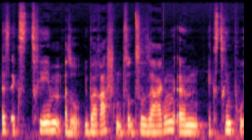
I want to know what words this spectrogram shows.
es extrem, also überraschend sozusagen, ähm, extrem po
